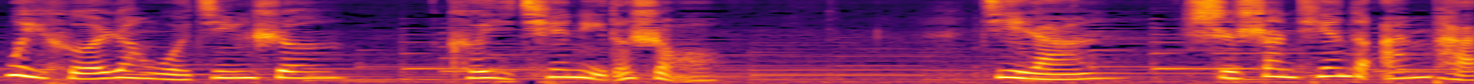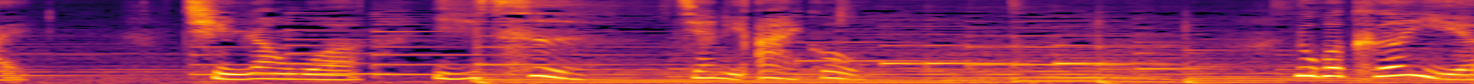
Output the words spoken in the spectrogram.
为何让我今生可以牵你的手？既然是上天的安排，请让我一次将你爱够。如果可以。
